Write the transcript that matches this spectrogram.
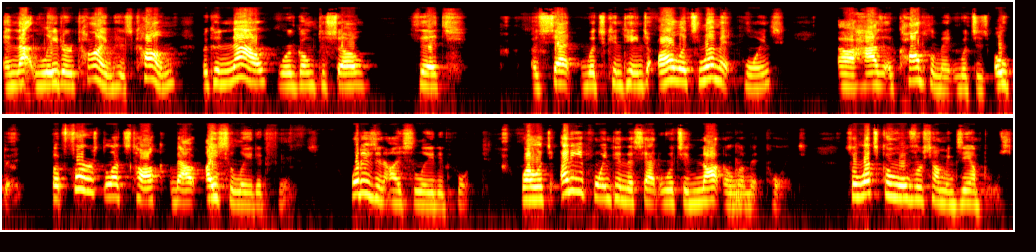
And that later time has come because now we're going to show that a set which contains all its limit points uh, has a complement which is open. But first, let's talk about isolated points. What is an isolated point? Well, it's any point in the set which is not a limit point. So let's go over some examples.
